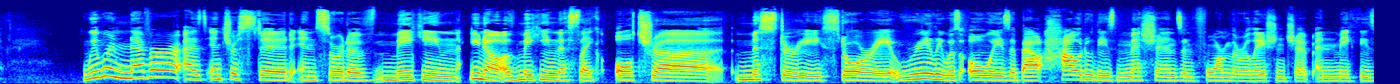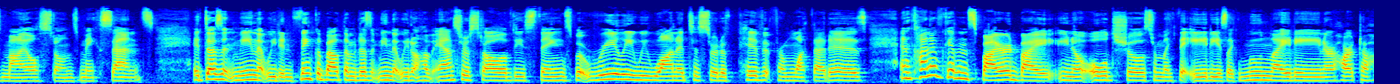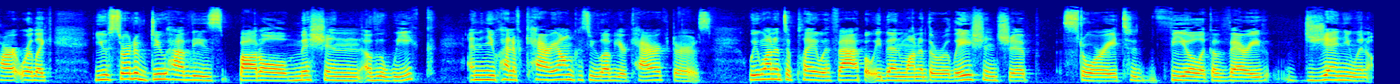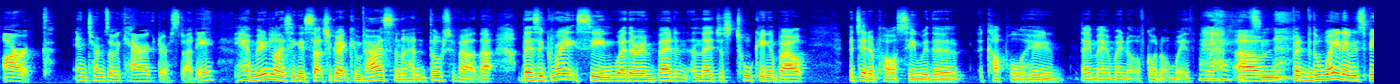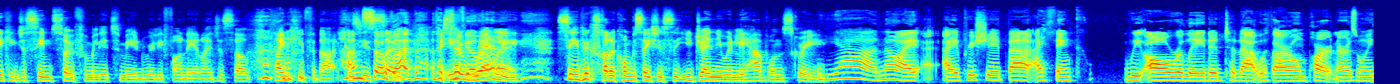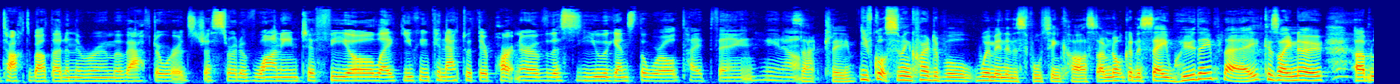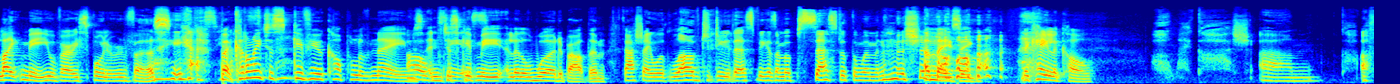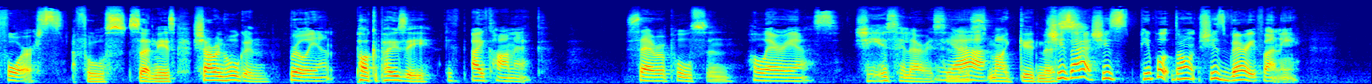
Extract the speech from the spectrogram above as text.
we were never as interested in sort of making, you know, of making this like ultra mystery story. It really was always about how do these missions inform the relationship and make these milestones make sense. It doesn't mean that we didn't think about them. It doesn't mean that we don't have answers to all of these things, but really we wanted to sort of pivot from what that is and kind of get inspired by, you know, old shows from like the 80s like Moonlighting or Hart to Hart where like you sort of do have these bottle mission of the week and then you kind of carry on because you love your characters. We wanted to play with that, but we then wanted the relationship story to feel like a very genuine arc in terms of a character study. Yeah, moonlighting is such a great comparison. I hadn't thought about that. There's a great scene where they're in bed and, they're just talking about a dinner party with a, a couple who they may or may not have gone on with. Right. Um, but the way they were speaking just seemed so familiar to me and really funny. And I just felt, thank you for that. I'm so glad that- that you you so rarely see the kind of conversations that you genuinely have on screen. Yeah, no, I I appreciate that. I think we all related to that with our own partners when we talked about that in the room of afterwards, just sort of wanting to feel like you can connect with your partner of this you against the world type thing, you know. Exactly. You've got some incredible women in the supporting cast. I'm not going to say who they play because I know, um, like me, you're very spoiler adverse. yes. But can I just give you a couple of names Oh, and just give me a little word about them? Gosh, I would love to do this because I'm obsessed with the women in the show. Amazing. Michaela Coel, Oh my gosh. um, a force. a force, certainly is. Sharon Horgan, Brilliant. Parker Posey, Iconic. Sarah Paulson. Hilarious. She is hilarious in Yeah. this. My goodness. She's at she's people don't she's very funny.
